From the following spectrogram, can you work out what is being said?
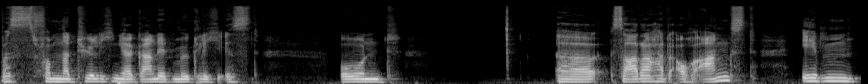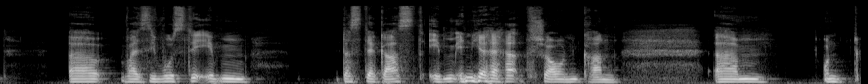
was vom Natürlichen ja gar nicht möglich ist. Und äh, Sarah hat auch Angst, eben, äh, weil sie wusste eben, dass der Gast eben in ihr Herz schauen kann. Ähm, und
